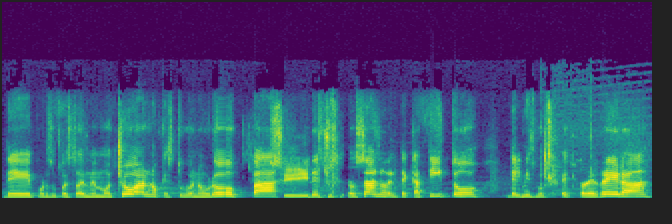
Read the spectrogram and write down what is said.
de, por supuesto, de Memo Ochoa, que estuvo en Europa, del Chucky Lozano, del Tecatito, del mismo Héctor Herrera.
